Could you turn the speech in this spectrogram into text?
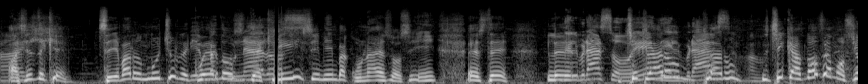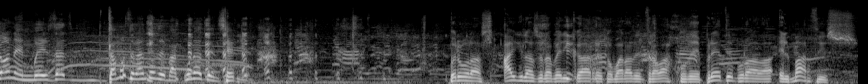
Así es de que se llevaron muchos recuerdos de aquí, sí, bien vacunados, eso sí. Este, le- Del brazo, sí, ¿eh? claro, Del brazo. claro. Ah. Chicas, no se emocionen, está- Estamos hablando de vacunas de en serio. Pero las Águilas de la América retomarán el trabajo de pretemporada el martes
